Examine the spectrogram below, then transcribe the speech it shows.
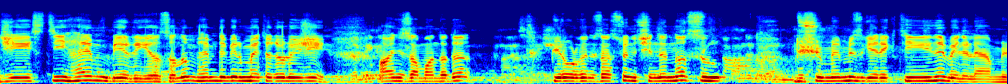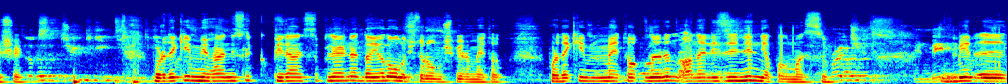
GST hem bir yazılım hem de bir metodoloji. Aynı zamanda da bir organizasyon içinde nasıl düşünmemiz gerektiğini belirleyen bir şey. Buradaki mühendislik prensiplerine dayalı oluşturulmuş bir metot. Buradaki metotların analizinin yapılması. Bir e,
